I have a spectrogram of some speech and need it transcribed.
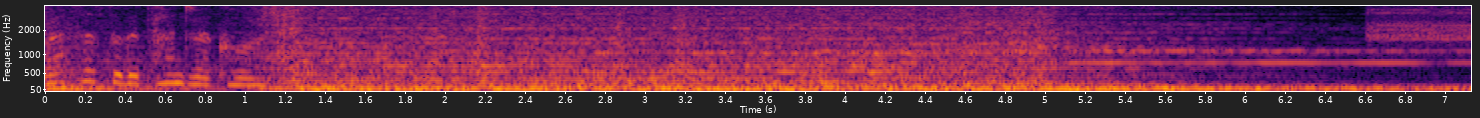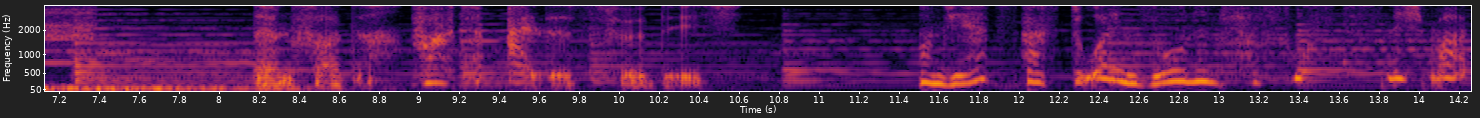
Was hast du getan, Jakor? Dein Vater wollte alles für dich. Und jetzt hast du einen Sohn und versuchst es nicht mal.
